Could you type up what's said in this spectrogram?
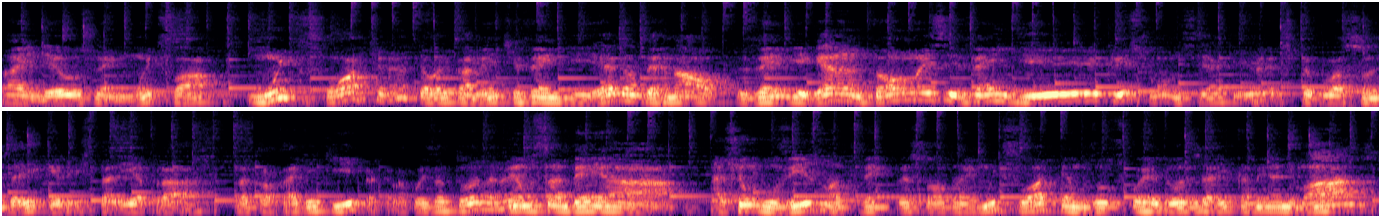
a Ineos vem muito forte, muito forte, né, teoricamente vem de Egan Bernal, vem de Geraint Thomas e vem de Chris Froome, se é que né, especulações aí que ele estaria para trocar de equipe, aquela coisa toda, né? Temos também a, a Jumbo Que vem o pessoal também muito forte, temos outros corredores aí também animados,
